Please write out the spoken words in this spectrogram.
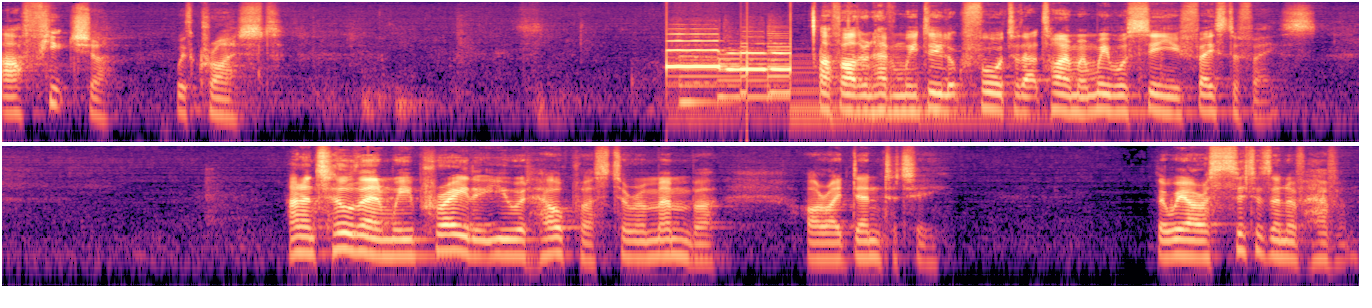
our future with Christ. Our Father in heaven, we do look forward to that time when we will see you face to face. And until then, we pray that you would help us to remember our identity, that we are a citizen of heaven.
